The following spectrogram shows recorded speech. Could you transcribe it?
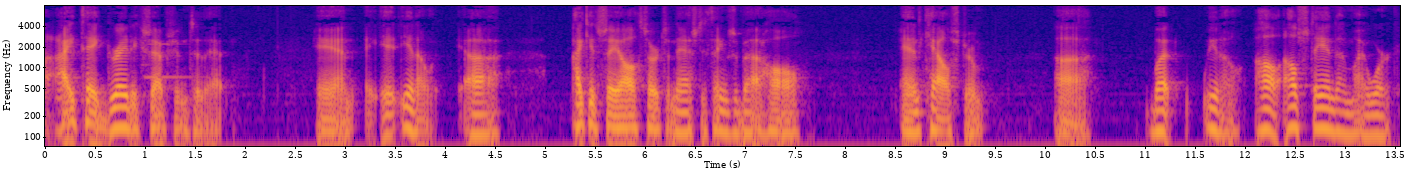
I take great exception to that. And, it, you know, uh, I could say all sorts of nasty things about Hall and Kallstrom, uh, but, you know, I'll, I'll stand on my work.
